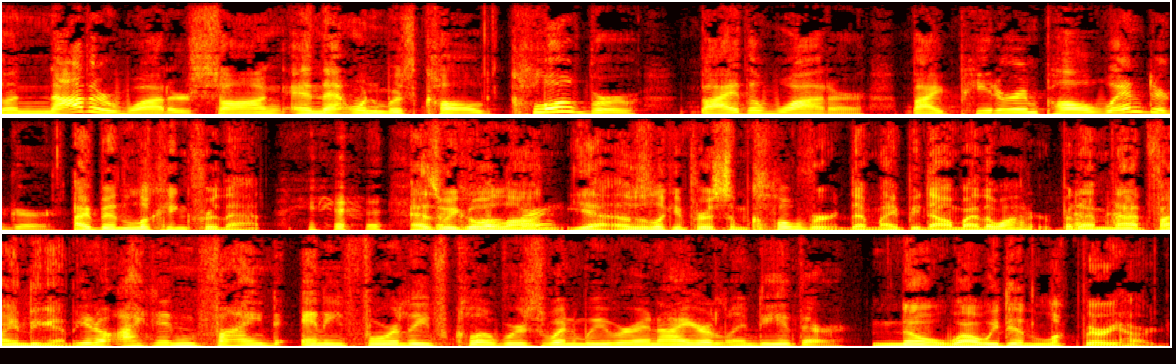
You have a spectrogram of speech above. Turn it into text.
Was another water song, and that one was called Clover by the Water by Peter and Paul Wendinger. I've been looking for that as we go clover? along. Yeah, I was looking for some clover that might be down by the water, but I'm not finding any. You know, I didn't find any four leaf clovers when we were in Ireland either. No, well, we didn't look very hard.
